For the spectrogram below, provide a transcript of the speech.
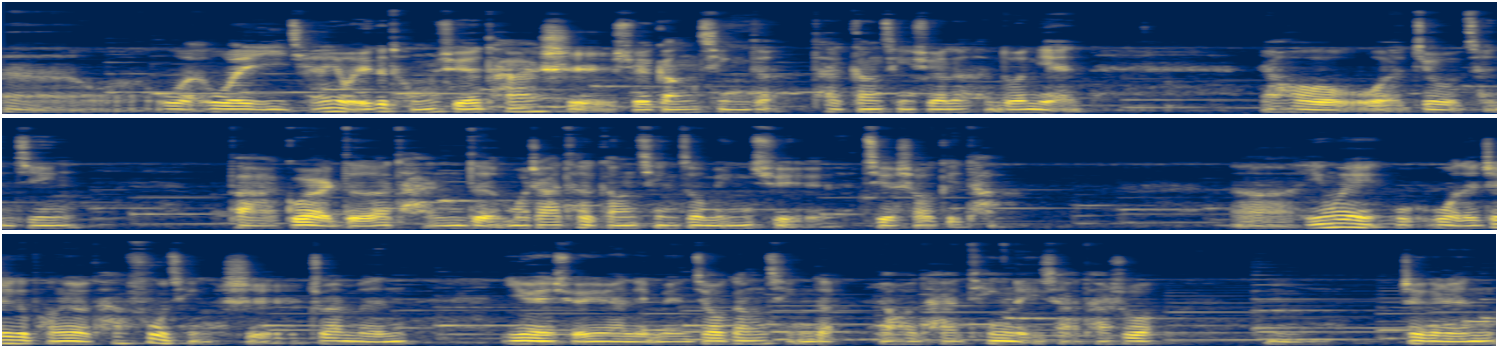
呃，我我以前有一个同学，他是学钢琴的，他钢琴学了很多年，然后我就曾经。把古尔德弹的莫扎特钢琴奏鸣曲介绍给他，啊，因为我我的这个朋友他父亲是专门音乐学院里面教钢琴的，然后他听了一下，他说，嗯，这个人，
